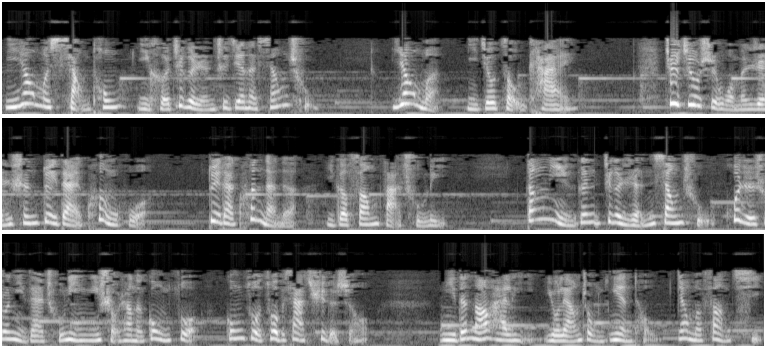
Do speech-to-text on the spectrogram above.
你要么想通你和这个人之间的相处，要么你就走开。这就是我们人生对待困惑、对待困难的一个方法处理。当你跟这个人相处，或者说你在处理你手上的工作，工作做不下去的时候，你的脑海里有两种念头：要么放弃。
